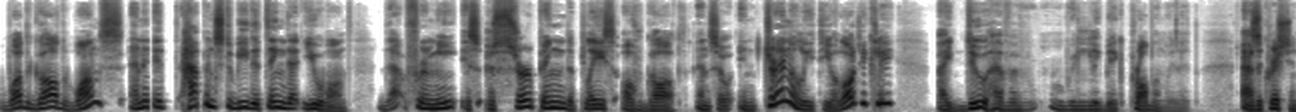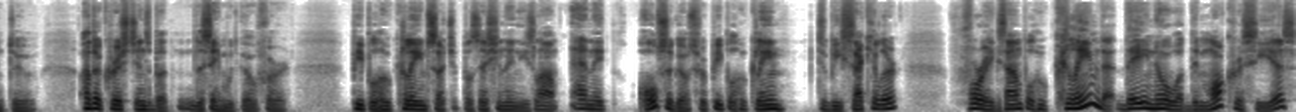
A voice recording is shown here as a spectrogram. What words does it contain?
what God wants, and it happens to be the thing that you want. That for me is usurping the place of God. And so, internally, theologically, I do have a really big problem with it as a Christian too. Other Christians, but the same would go for people who claim such a position in Islam. And it also goes for people who claim to be secular, for example, who claim that they know what democracy is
